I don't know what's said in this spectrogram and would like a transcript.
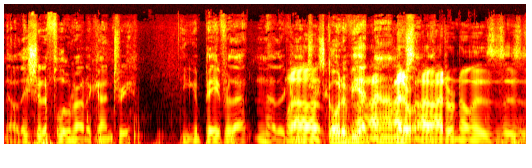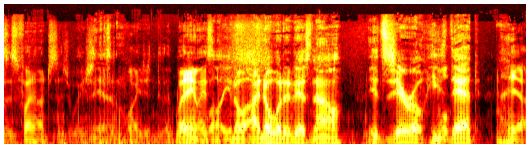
No, they should have flown out of country. You can pay for that in other Well, countries. Go to I- Vietnam. I, or don't. I, I don't know his, his, his financial situations Yeah. and why he didn't do that. But anyways, Well, you know, I know what it is now. It's zero. He's Well- dead. yeah.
